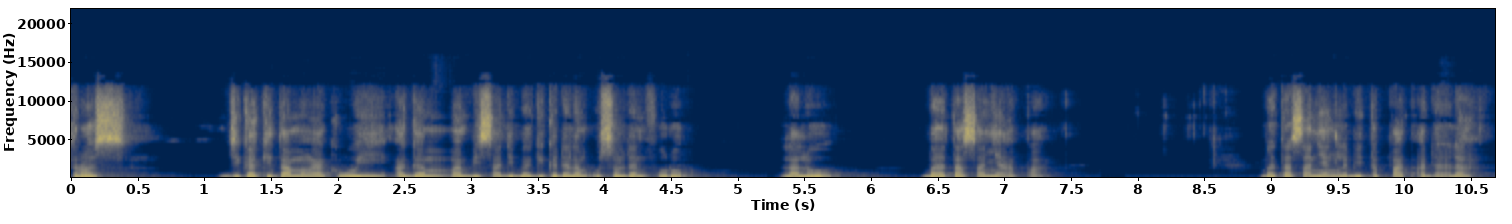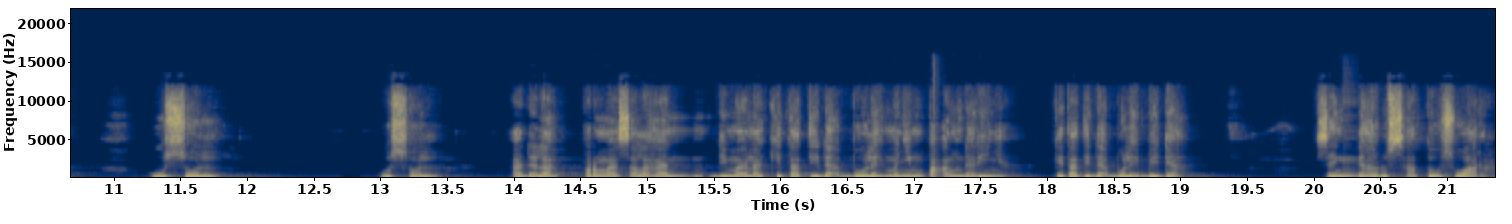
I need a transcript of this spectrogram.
Terus jika kita mengakui agama bisa dibagi ke dalam usul dan furu, lalu batasannya apa? Batasan yang lebih tepat adalah usul usul adalah permasalahan di mana kita tidak boleh menyimpang darinya. Kita tidak boleh beda. Sehingga harus satu suara.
